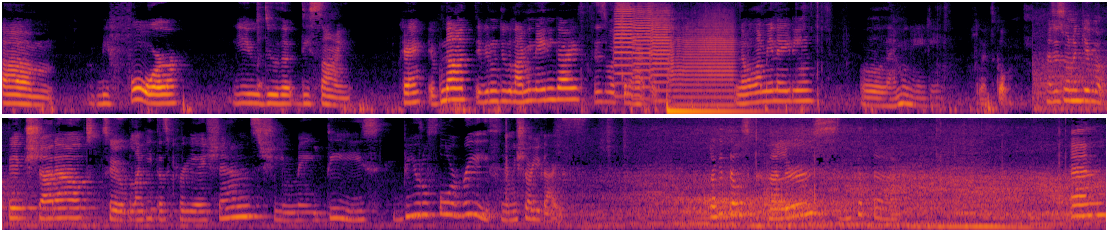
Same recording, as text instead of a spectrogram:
um, before you do the design. Okay? If not, if you don't do laminating, guys, this is what's to happen. No laminating, laminating. Let's go. I just want to give a big shout out to Blanquita's Creations. She made these beautiful wreaths. Let me show you guys. Look at those colors. Look at that. And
